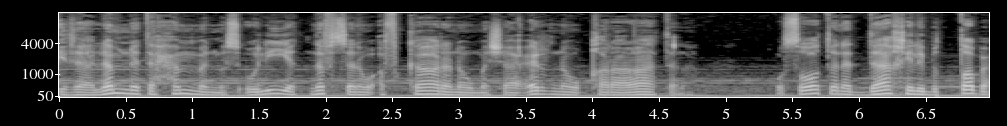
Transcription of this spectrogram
إذا لم نتحمل مسؤولية نفسنا وأفكارنا ومشاعرنا وقراراتنا وصوتنا الداخلي بالطبع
